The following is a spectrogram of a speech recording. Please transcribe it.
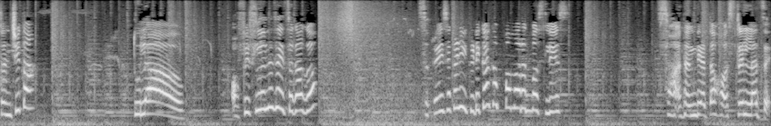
संचिता, तुला ऑफिसला नाही जायचं का ग? सकाळी सकाळी इकडे काय गप्पा मारत बसलीस स्वानंदी आता हॉस्टेललाच आहे.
